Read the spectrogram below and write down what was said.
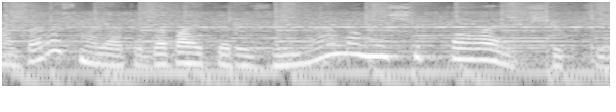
А зараз, малята, давайте розімнемо наші пальчики.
